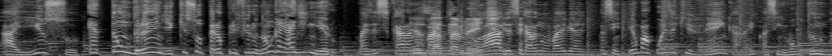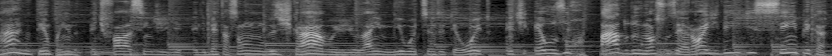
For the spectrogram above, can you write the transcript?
a isso é tão grande que supera. Eu prefiro não ganhar dinheiro. Mas esse cara não vai daquele Exatamente. lado, esse cara não vai viajar. Assim, é uma coisa que vem, cara, assim, voltando mais no tempo ainda. A gente fala assim de, de libertação dos escravos, de lá em 1888. A gente é usurpado dos nossos heróis desde sempre, cara.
